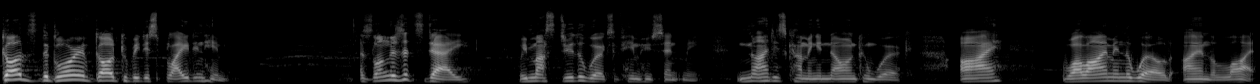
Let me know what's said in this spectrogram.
God's the glory of God could be displayed in him. As long as it's day, we must do the works of him who sent me. Night is coming and no one can work. I, while I am in the world, I am the light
